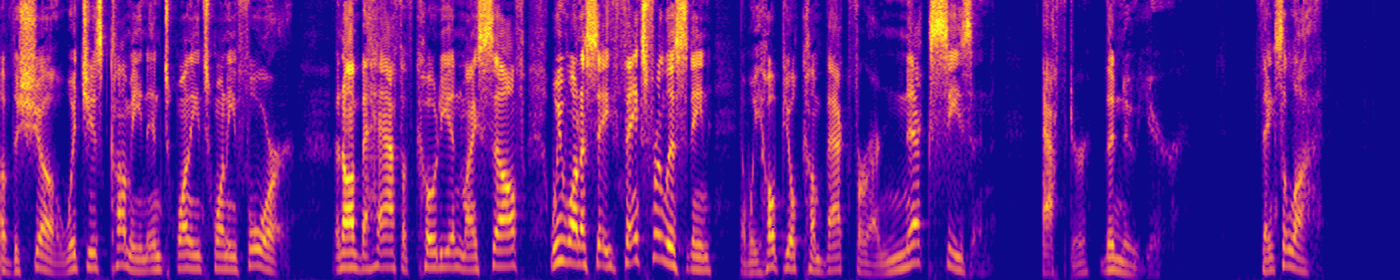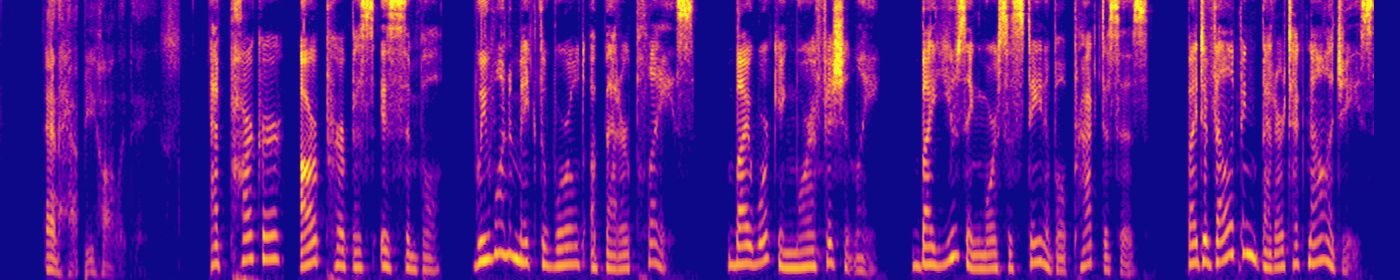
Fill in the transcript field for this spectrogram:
of the show, which is coming in 2024. And on behalf of Cody and myself, we want to say thanks for listening and we hope you'll come back for our next season after the new year. Thanks a lot, and happy holidays. At Parker, our purpose is simple. We want to make the world a better place by working more efficiently, by using more sustainable practices, by developing better technologies.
